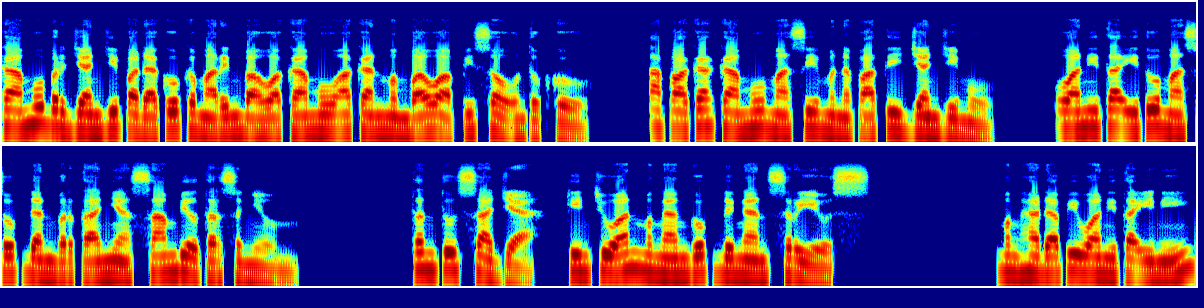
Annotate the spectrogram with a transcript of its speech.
Kamu berjanji padaku kemarin bahwa kamu akan membawa pisau untukku. Apakah kamu masih menepati janjimu? Wanita itu masuk dan bertanya sambil tersenyum. Tentu saja, Kincuan mengangguk dengan serius. Menghadapi wanita ini,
